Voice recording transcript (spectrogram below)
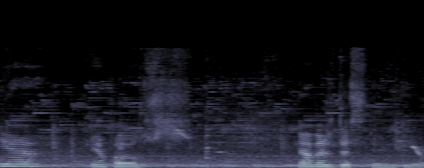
Yeah, lampposts. Now there's this thing here.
